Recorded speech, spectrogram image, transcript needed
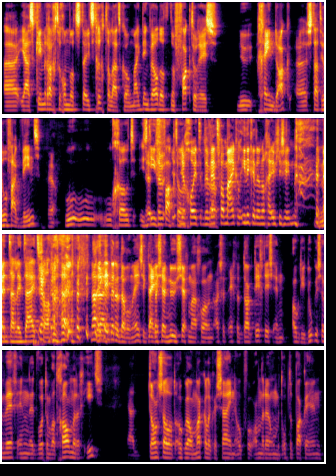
Eh, ja, is kinderachtig om dat steeds terug te laten komen. Maar ik denk wel dat het een factor is. Nu geen dak, eh staat heel vaak wind. Ja. Hoe, hoe, hoe groot is die De- de- factor? Je, je gooit de wet van Michael Ineke er nog eventjes in. De mentaliteit Ja. van... Nou, Ja. ik, ik ben het daar wel mee eens. Ik denk Nee. als jij nu zeg maar gewoon, als het echt het dak dicht is en ook die doeken zijn weg en het wordt een wat galmerig iets, ja, dan zal het ook wel makkelijker zijn, ook voor anderen, om het op te pakken en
